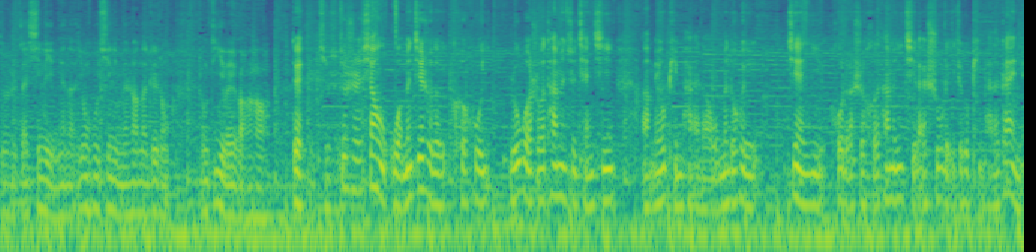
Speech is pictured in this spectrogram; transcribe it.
就是在心里面的用户心里面上的这种这种地位吧，哈。对，其实就是像我们接触的客户，如果说他们是前期啊、没有品牌的，我们都会建议或者是和他们一起来梳理这个品牌的概念，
